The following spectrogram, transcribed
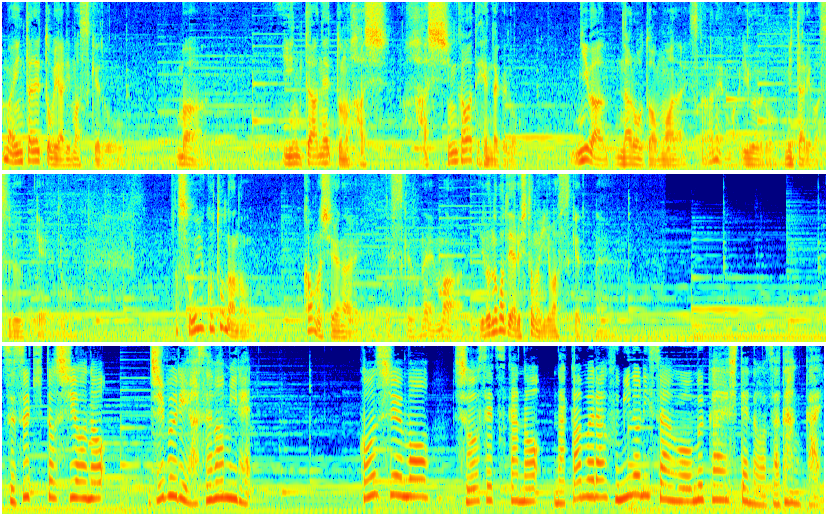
まあインターネットもやりますけどまあインターネットの発信発信側って変だけどにはなろうとは思わないですからね。まあいろいろ見たりはするけれど。そういうことなのかもしれないですけどね。まあいろんなことやる人もいますけどね。鈴木敏夫のジブリ汗まみれ。今週も小説家の中村文則さんをお迎えしての座談会。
